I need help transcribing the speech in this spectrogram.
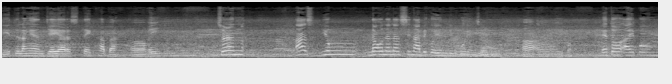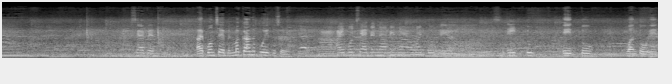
dito lang yan. JR Tech Hub ah. Okay. Sir, ano, ah, yung nauna na sinabi ko, yun din po yun, sir. Ah, okay po. Ito, iPhone, 7. iPhone 7. Magkano po ito, sir? Ah, iPhone 7 namin na 128 is 82. 82. 128,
